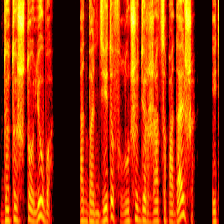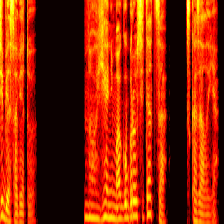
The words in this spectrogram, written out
«Да ты что, Люба? От бандитов лучше держаться подальше, и тебе советую». «Но я не могу бросить отца», — сказала я.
